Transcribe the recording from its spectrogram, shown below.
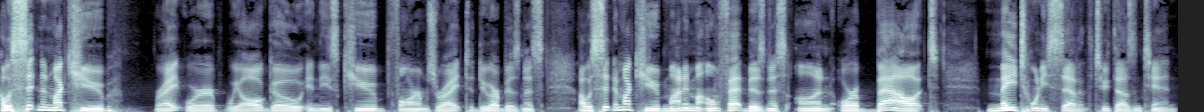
I was sitting in my cube, right, where we all go in these cube farms, right, to do our business. I was sitting in my cube, minding my own fat business on or about May 27th, 2010,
